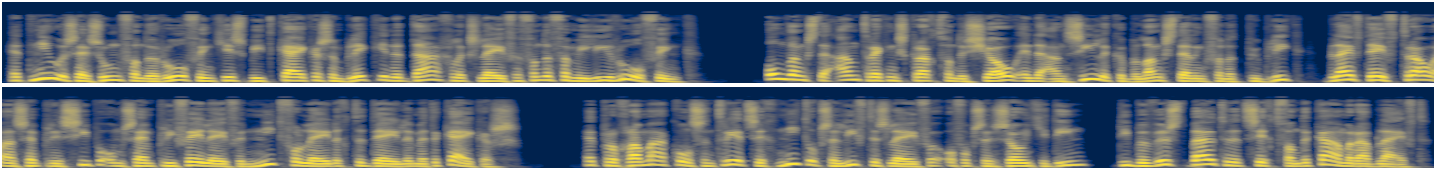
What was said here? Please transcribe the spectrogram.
Het nieuwe seizoen van de Roelvinkjes biedt kijkers een blik in het dagelijks leven van de familie Roelvink. Ondanks de aantrekkingskracht van de show en de aanzienlijke belangstelling van het publiek, blijft Dave trouw aan zijn principe om zijn privéleven niet volledig te delen met de kijkers. Het programma concentreert zich niet op zijn liefdesleven of op zijn zoontje Dien, die bewust buiten het zicht van de camera blijft.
